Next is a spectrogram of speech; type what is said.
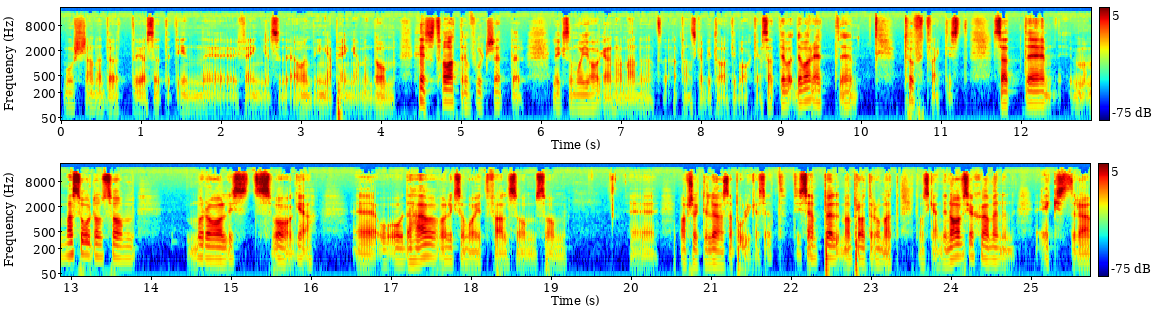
morsan har dött och jag har suttit in i fängelse. Jag har inga pengar men de, staten fortsätter liksom att jaga den här mannen att, att han ska betala tillbaka. Så det, det, var rätt eh, tufft faktiskt. Så att eh, man såg dem som moraliskt svaga eh, och, och, det här var liksom var ett fall som, som Eh, man försökte lösa på olika sätt. Till exempel man pratade om att de skandinaviska sjömännen extra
